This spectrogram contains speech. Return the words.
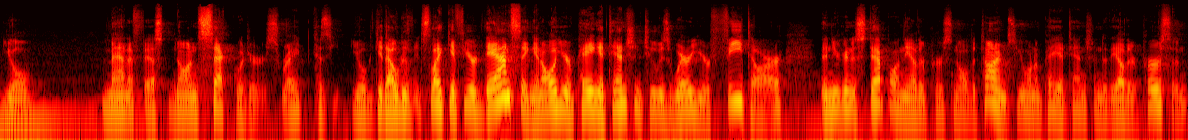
you'll manifest non sequiturs, right? Because you'll get out of it's like if you're dancing and all you're paying attention to is where your feet are, then you're going to step on the other person all the time. So you want to pay attention to the other person.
